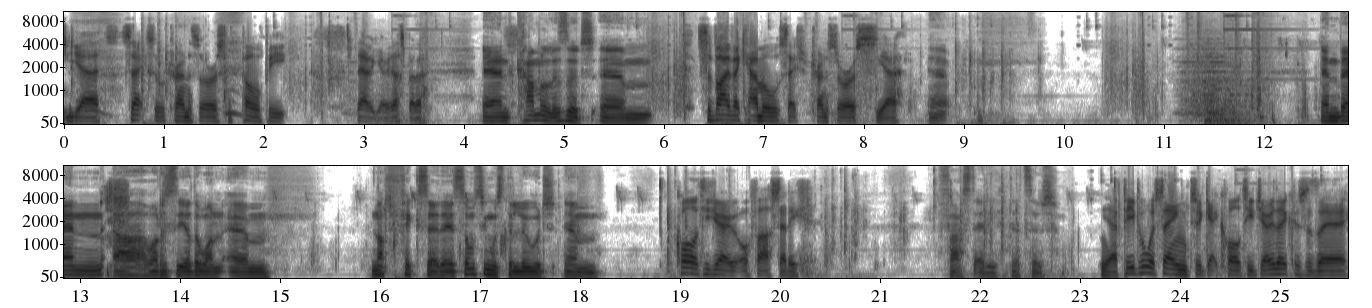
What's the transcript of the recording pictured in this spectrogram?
Yeah, Sexual Tyrannosaurus with Pummel Pete. There we go, that's better. and camel lizard um Survivor Camel, Sexual Tyrannosaurus, yeah. yeah and then uh what is the other one um not fixer there's something with the loot um Quality Joe or Fast Eddie. fast eddie that's it Yeah, people were saying to get Quality Joe though because of the.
